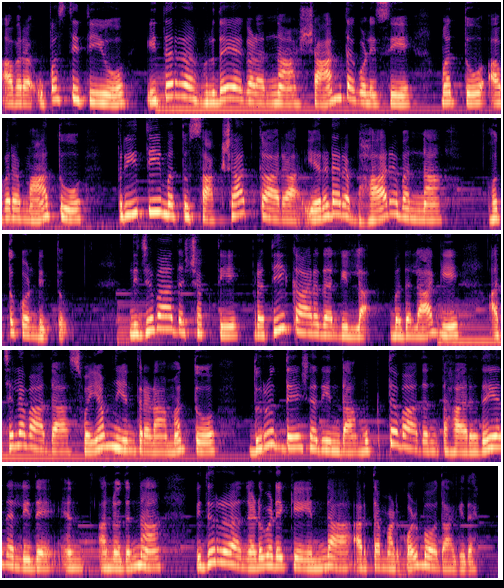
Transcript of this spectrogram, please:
ಅವರ ಉಪಸ್ಥಿತಿಯು ಇತರರ ಹೃದಯಗಳನ್ನು ಶಾಂತಗೊಳಿಸಿ ಮತ್ತು ಅವರ ಮಾತು ಪ್ರೀತಿ ಮತ್ತು ಸಾಕ್ಷಾತ್ಕಾರ ಎರಡರ ಭಾರವನ್ನ ಹೊತ್ತುಕೊಂಡಿತ್ತು. ನಿಜವಾದ ಶಕ್ತಿ ಪ್ರತೀಕಾರದಲ್ಲಿಲ್ಲ. ಬದಲಾಗಿ ಅಚಲವಾದ ಸ್ವಯಂ ನಿಯಂತ್ರಣ ಮತ್ತು ದುರುದ್ದೇಶದಿಂದ ಮುಕ್ತವಾದಂತಹ ಹೃದಯದಲ್ಲಿದೆ ಅನ್ನೋದನ್ನ ವಿದುರರ ನಡವಳಿಕೆಯಿಂದ ಅರ್ಥ ಮಾಡ್ಕೊಳ್ಬಹುದಾಗಿದೆ.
